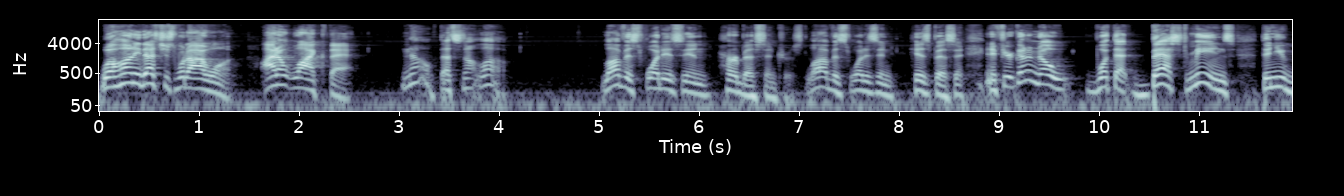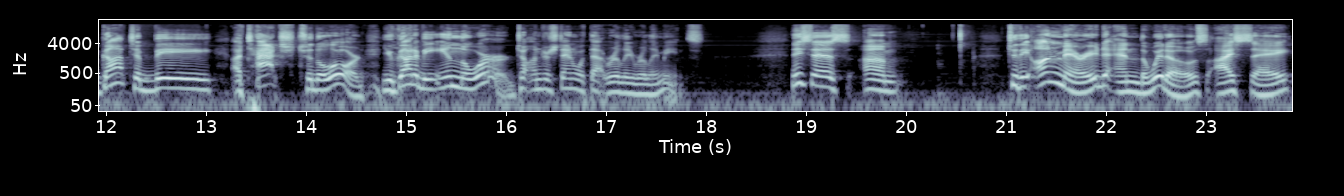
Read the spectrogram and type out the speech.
well, honey, that's just what I want. I don't like that. No, that's not love. Love is what is in her best interest. Love is what is in his best interest. And if you're going to know what that best means, then you've got to be attached to the Lord. You've got to be in the Word to understand what that really, really means. And he says, um, to the unmarried and the widows, I say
